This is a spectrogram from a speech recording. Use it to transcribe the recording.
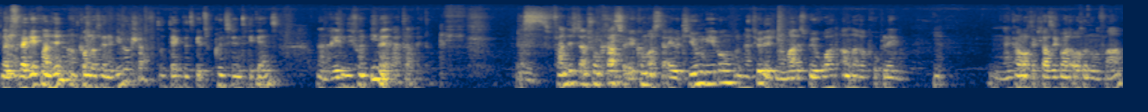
da geht man hin und kommt aus der Energiewirtschaft und denkt, jetzt geht es um künstliche Intelligenz. Und dann reden die von E-Mail-Weiterleitung. Das mhm. fand ich dann schon krass, weil wir kommen aus der IoT-Umgebung und natürlich, ein normales Büro hat andere Probleme. Und dann kann auch der Klassiker mit autonom fahren,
